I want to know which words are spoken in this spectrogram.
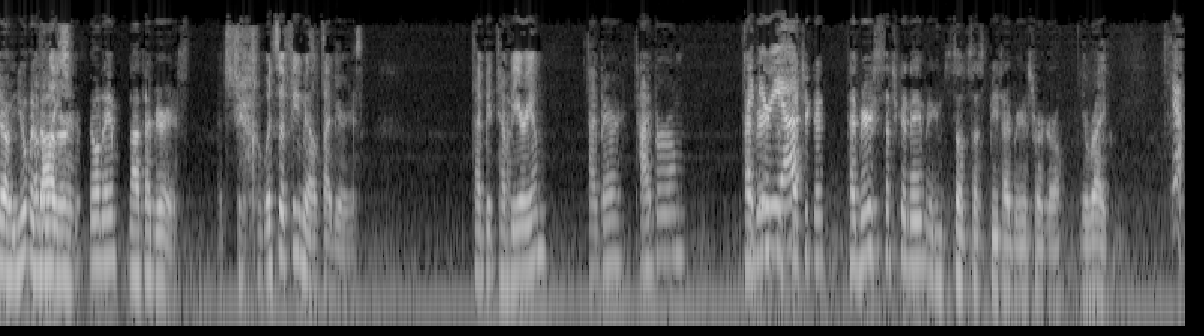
Yo, you have a Revelation. daughter. Middle name not Tiberius. that's true. What's the female of Tiberius? Tib- Tiberium, Tiber, Tiberum. Tiberius Tiberia. is such a good. Tiberius is such a good name. It can still just be Tiberius for a girl. You're right. Yeah.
